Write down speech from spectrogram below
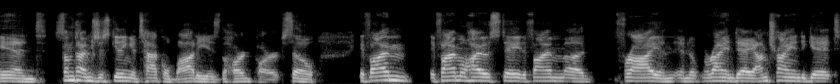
And sometimes just getting a tackle body is the hard part. So if I'm if I'm Ohio State, if I'm uh, Frye and, and Ryan Day, I'm trying to get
